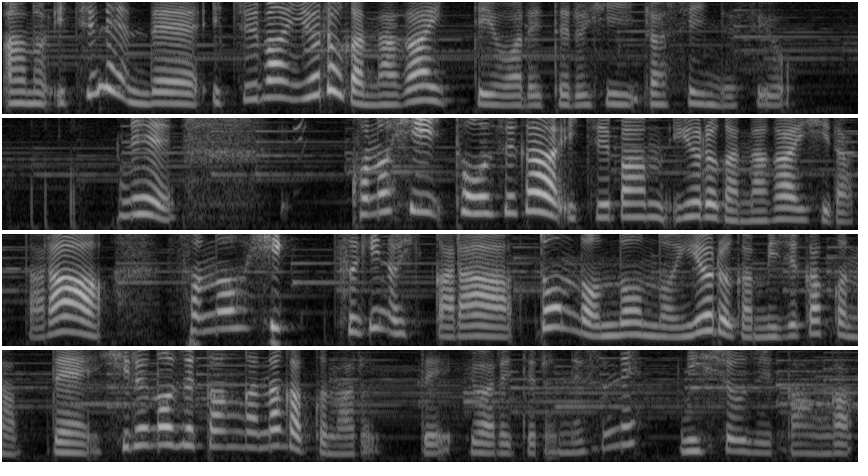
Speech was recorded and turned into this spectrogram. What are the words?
あの1年で一番夜が長いって言われてる日らしいんですよ。でこの日当時が一番夜が長い日だったらその日次の日からどんどんどんどん夜が短くなって昼の時間が長くなるって言われてるんですね日照時間が。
